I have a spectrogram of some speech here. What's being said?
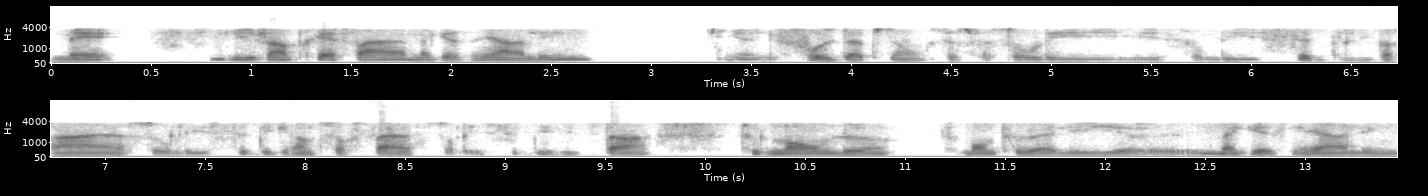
Mais si les gens préfèrent magasiner en ligne, il y a une foule d'options, que ce soit sur les sur les sites des libraires, sur les sites des grandes surfaces, sur les sites des éditeurs. Tout le monde là, tout le monde peut aller euh, magasiner en ligne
